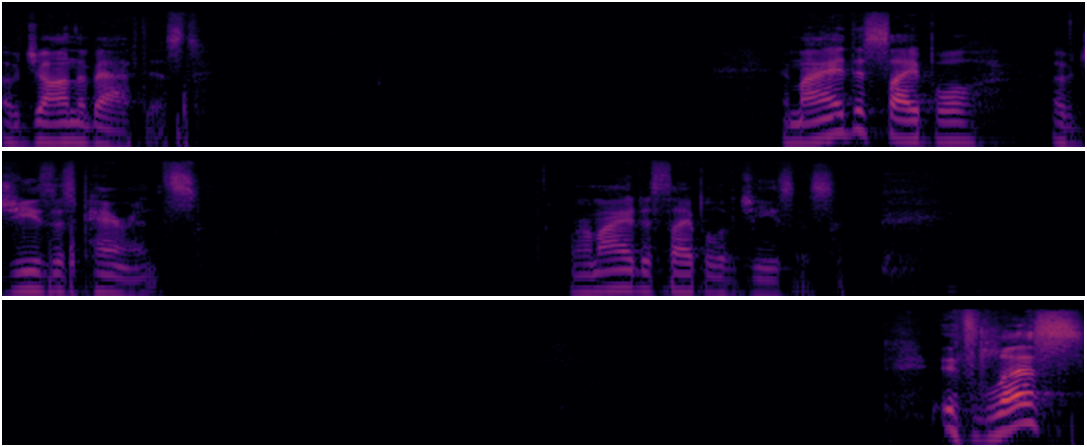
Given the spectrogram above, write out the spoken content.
of John the Baptist? Am I a disciple of Jesus' parents? Or am I a disciple of Jesus? It's less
